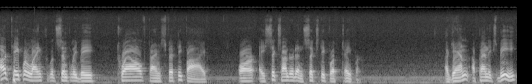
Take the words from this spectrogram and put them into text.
our taper length would simply be 12 times 55, or a 660-foot taper. Again, Appendix B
